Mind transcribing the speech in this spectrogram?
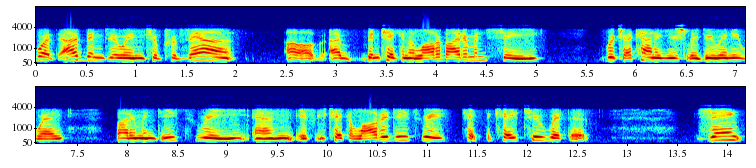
what I've been doing to prevent. Uh, I've been taking a lot of vitamin C, which I kind of usually do anyway. Vitamin D3, and if you take a lot of D3, take the K2 with it. Zinc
